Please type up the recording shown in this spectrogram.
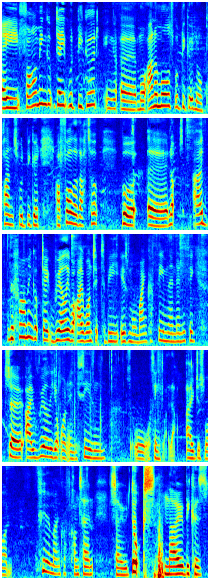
A farming update would be good. Uh, more animals would be good. More plants would be good. I'll follow that up, but uh, not I, the farming update really what I want it to be is more Minecraft theme than anything. So I really don't want any seasons or things like that. I just want pure Minecraft content. So ducks, no, because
